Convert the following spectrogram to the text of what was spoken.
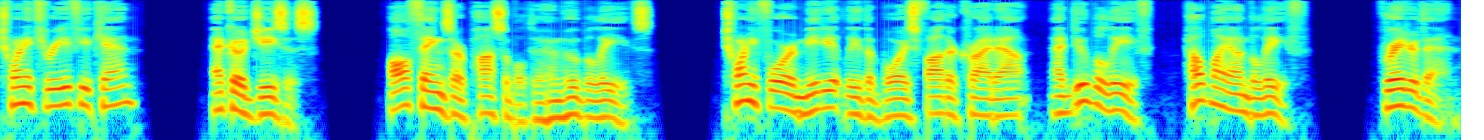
23 If you can? Echo Jesus. All things are possible to him who believes. 24 Immediately the boy's father cried out, I do believe, help my unbelief. Greater than.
